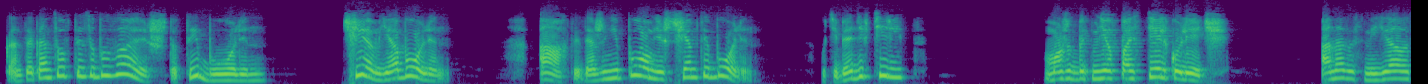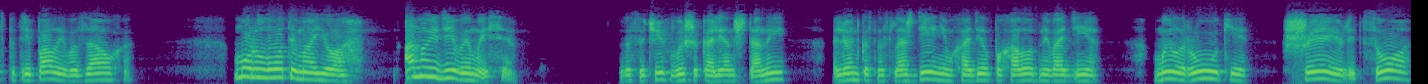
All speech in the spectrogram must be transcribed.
В конце концов, ты забываешь, что ты болен. Чем я болен? Ах, ты даже не помнишь, чем ты болен. У тебя дифтерит. Может быть, мне в постельку лечь? Она засмеялась, потрепала его за ухо. «Мурло ты мое! А ну иди вымойся!» Засучив выше колен штаны, Ленька с наслаждением ходил по холодной воде, мыл руки, шею, лицо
